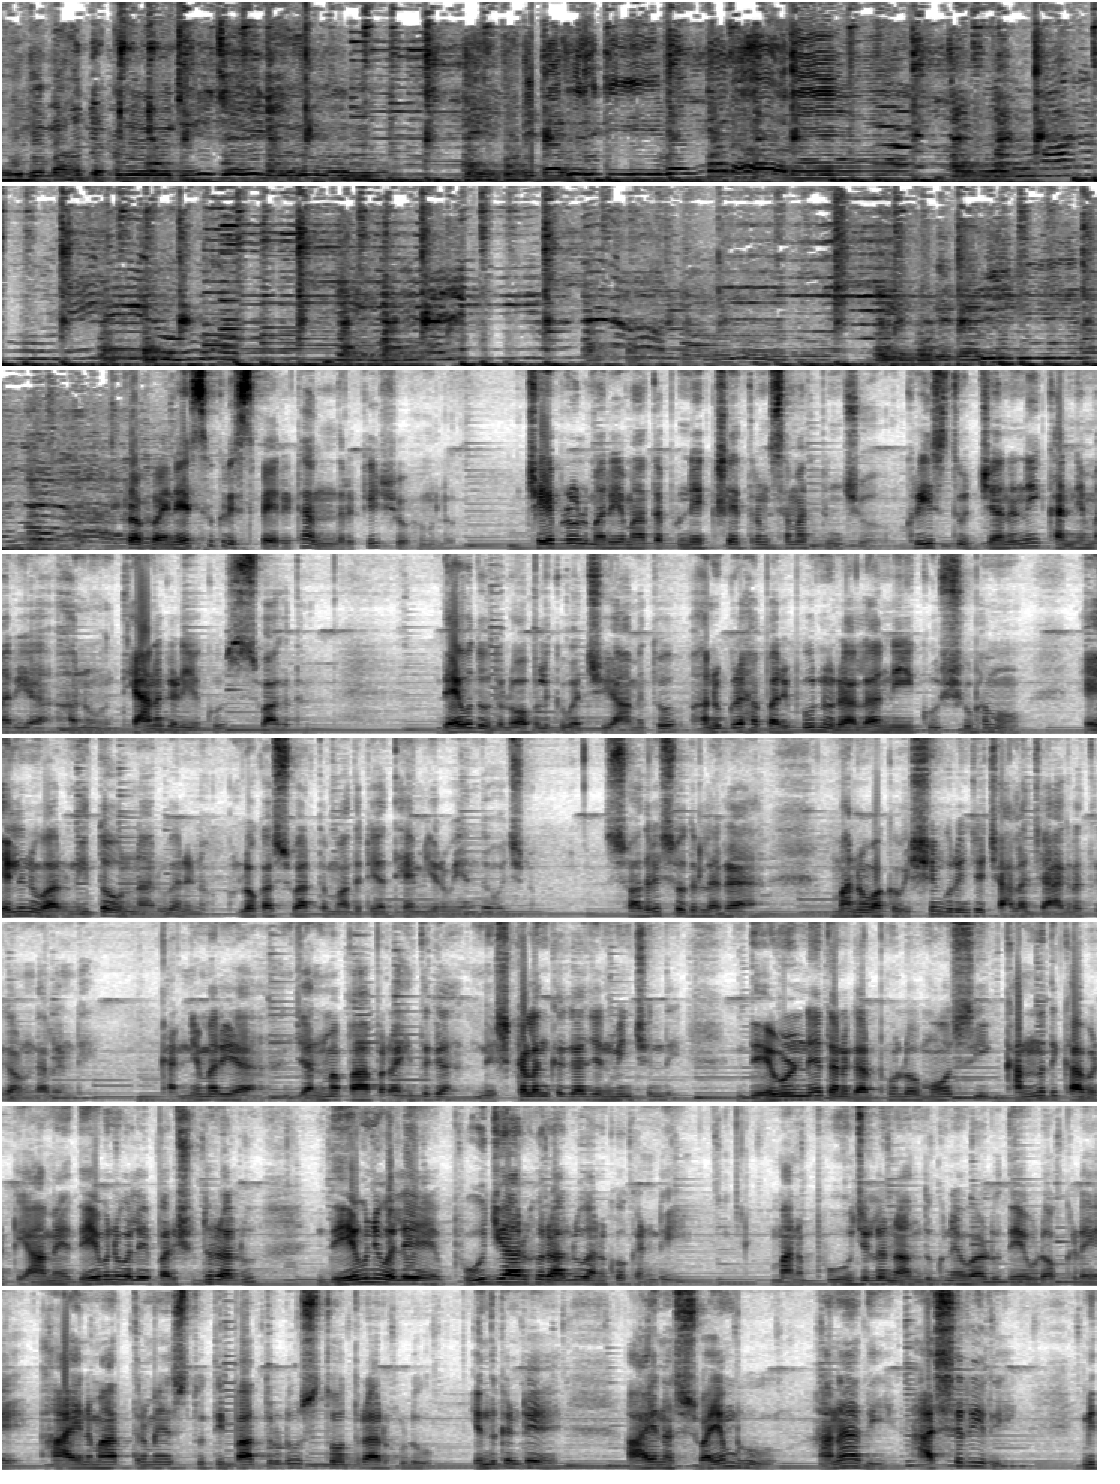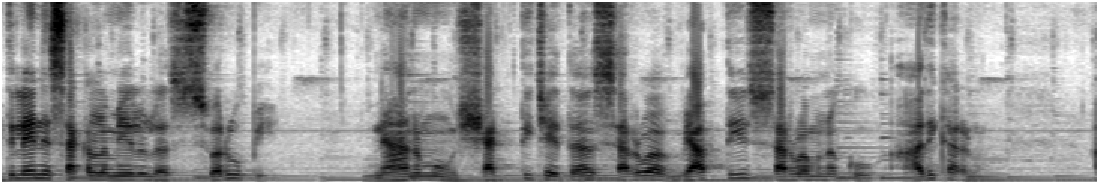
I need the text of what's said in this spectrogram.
జూలు మాటకు జేజేలు దేవుడి తల్లికి వందనాలు. ప్రభు అయిన యేసుక్రీస్తు పేరిట అందరికీ శుభములు. చేబ్రోలు మరియమాత పుణ్యక్షేత్రం సమర్పించు. క్రీస్తు జనని కన్యమరియ అను ధ్యాన గడియకు స్వాగతం. దేవదూత లోపలికి వచ్చి ఆమెతో అనుగ్రహ పరిపూర్ణురాల నీకు శుభము. ఏలిన వారు నీతో ఉన్నారు అనిను. లోకస్వార్థ మొదటి అధ్యాయం ఇరవై ఎనిమిదో వచ్చిన సోదరి సోదరులరా మనం ఒక విషయం గురించి చాలా జాగ్రత్తగా ఉండాలండి. కన్యమరియ జన్మ పాప రహితగా నిష్కలంకగా జన్మించింది. దేవుణ్ణే తన గర్భంలో మోసి కన్నది కాబట్టి ఆమె దేవుని వలె పరిశుద్ధురాలు దేవుని వలె పూజ్యార్హురాలు అనుకోకండి. మన పూజలను అందుకునేవాడు దేవుడు ఒక్కడే. ఆయన మాత్రమే స్తుతి పాత్రుడు స్తోత్రార్హుడు. ఎందుకంటే ఆయన స్వయంభూ అనాది అశరీరి మితిలేని సకల మేలుల స్వరూపి. జ్ఞానము శక్తి చేత సర్వవ్యాప్తి సర్వమునకు ఆది కారణం.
